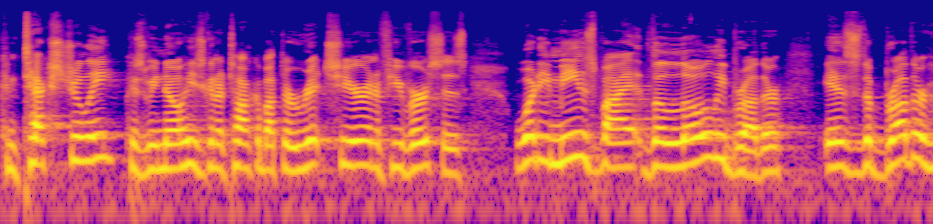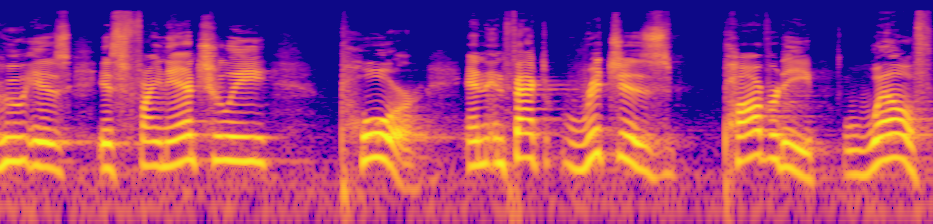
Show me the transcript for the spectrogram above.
contextually, because we know he's going to talk about the rich here in a few verses. What he means by the lowly brother is the brother who is, is financially poor. And in fact, riches, poverty, wealth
